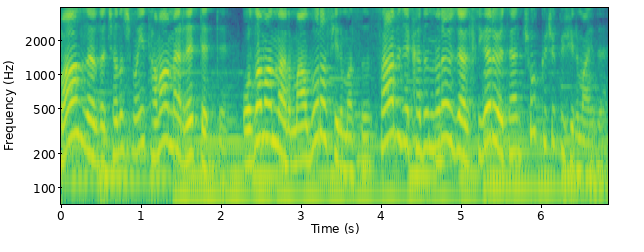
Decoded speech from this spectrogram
bazıları da çalışmayı tamamen reddetti. O zamanlar Marlboro firması sadece kadınlara özel sigara üreten çok küçük bir firmaydı.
